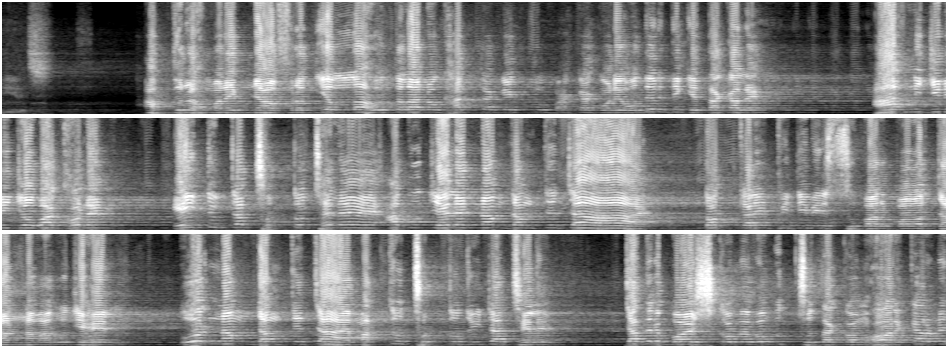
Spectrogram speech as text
দিয়েছে। আব্দুর রহমান ইবনে আউফ রাদিয়াল্লাহু তাআলা ঘাটটাকে একটু বাঁকা করে ওদের দিকে তাকালেন। আর নিজে নিজে অবাক হলেন। এই দুটা ছোট্ট ছেলে আবু জেহেলের নাম জানতে চায়। তৎকালীন পৃথিবীর সুপার পাওয়ার যার নাম আবু জেহেল, ওর নাম জানতে চায় মাত্র ছোট্ট দুইটা ছেলে। যাদের বয়স কম এবং উচ্চতা কম হওয়ার কারণে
